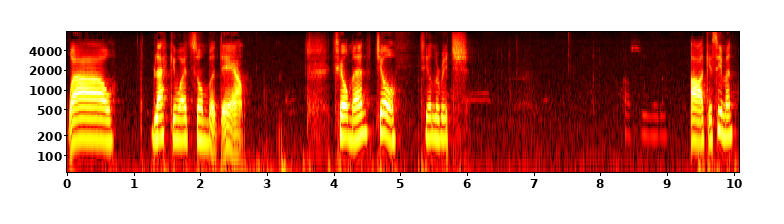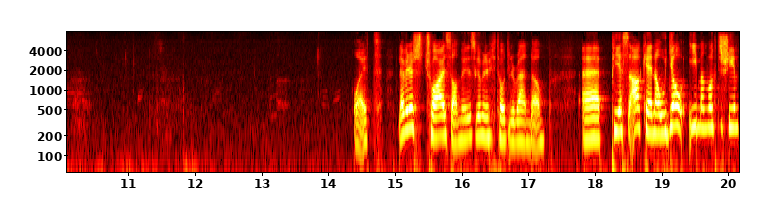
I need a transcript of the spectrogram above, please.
Wow. Black and white zombie, damn. Chill man, chill. Chill rich. You later. Ah, okay, see you man. Wait. Let me just try something. This is gonna be totally random. Uh, PS. Okay, now, yo, Iman, welcome to stream.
